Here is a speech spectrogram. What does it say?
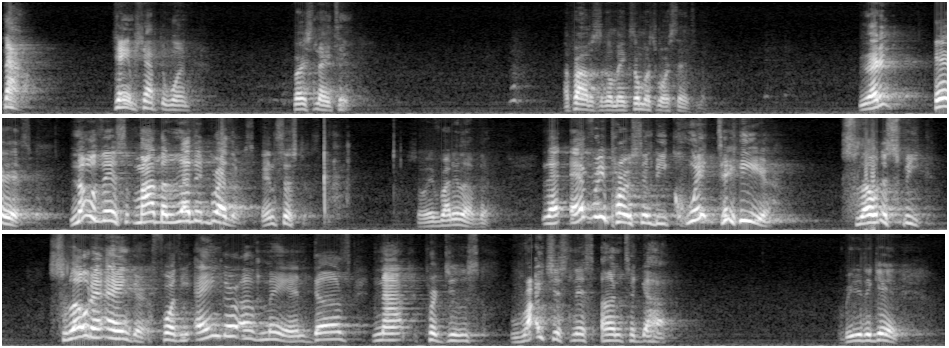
Now, James chapter 1, verse 19. I promise it's going to make so much more sense now. You ready? Here it is. Know this, my beloved brothers and sisters. So everybody love that. Let every person be quick to hear, slow to speak, slow to anger, for the anger of man does not produce righteousness unto God. Read it again.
